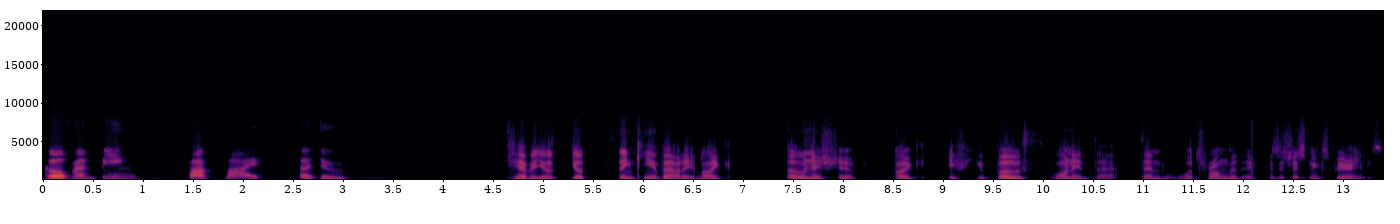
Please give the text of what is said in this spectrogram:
girlfriend being fucked by a dude? Yeah, but you're you're thinking about it like ownership. Like if you both wanted that, then what's wrong with it? Because it's just an experience.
